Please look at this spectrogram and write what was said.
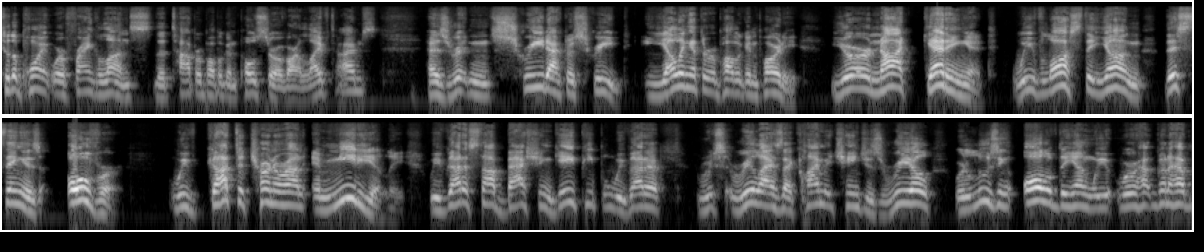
To the point where Frank Luntz, the top Republican pollster of our lifetimes, has written screed after screed, yelling at the Republican Party, You're not getting it. We've lost the young. This thing is over. We've got to turn around immediately. We've got to stop bashing gay people. We've got to re- realize that climate change is real. We're losing all of the young. We, we're ha- going to have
